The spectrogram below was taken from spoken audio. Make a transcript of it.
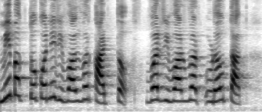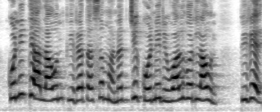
मी बघतो कोणी रिव्हॉल्वर काढतं वर रिव्हॉल्वर उडवतात. कोणी त्या लावून फिरत असं म्हणत जे कोणी रिव्हॉल्वर लावून फिरेल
